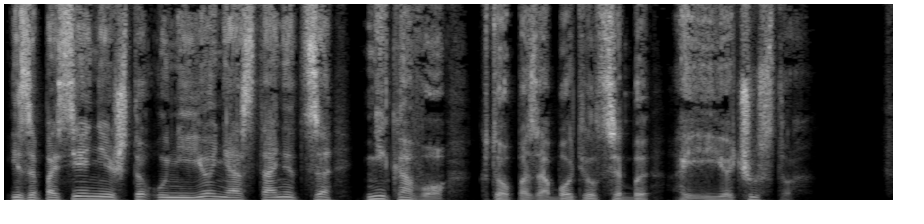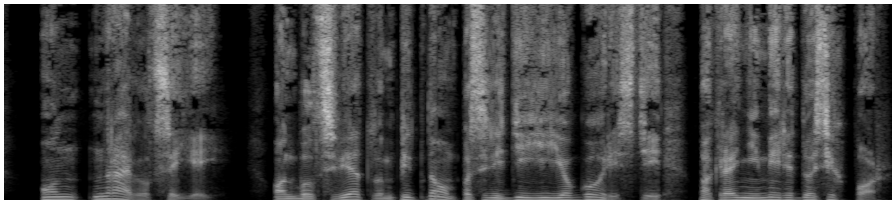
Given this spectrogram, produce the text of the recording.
из опасения, что у нее не останется никого, кто позаботился бы о ее чувствах. Он нравился ей. Он был светлым пятном посреди ее горестей, по крайней мере, до сих пор.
